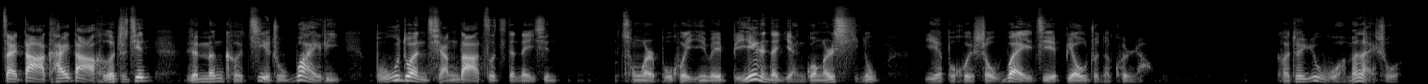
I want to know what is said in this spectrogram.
在大开大合之间，人们可借助外力不断强大自己的内心，从而不会因为别人的眼光而喜怒，也不会受外界标准的困扰。可对于我们来说，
